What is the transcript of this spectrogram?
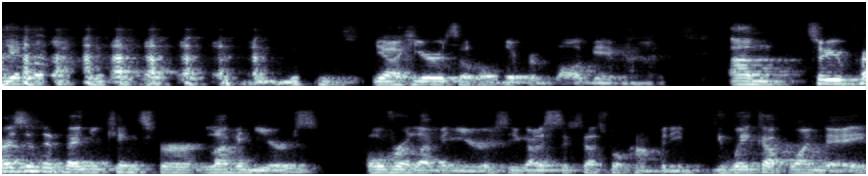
yeah. yeah. Here it's a whole different ball game. Um, so you're president of Venue Kings for 11 years, over 11 years. You got a successful company. You wake up one day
